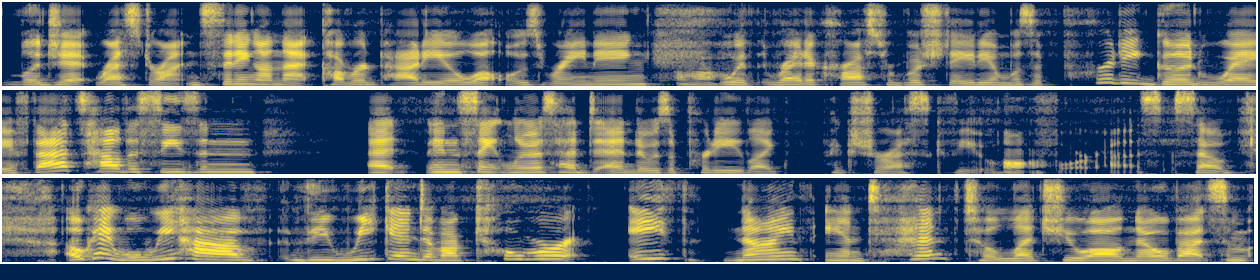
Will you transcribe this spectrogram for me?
legit restaurant. And sitting on that covered patio while it was raining, with right across from Busch Stadium, was a pretty good way. If that's how the season at in St. Louis had to end, it was a pretty like picturesque view for us. So, okay, well we have the weekend of October 8th, 9th, and 10th to let you all know about some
